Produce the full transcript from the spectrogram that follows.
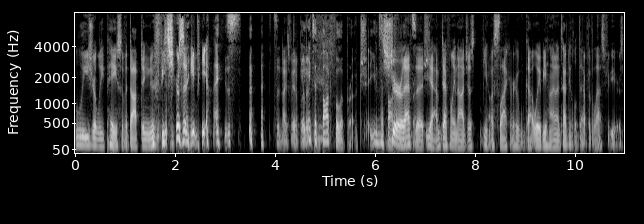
leisurely pace of adopting new features and APIs. that's a nice way to put it. It's a thoughtful approach. A thoughtful sure, that's approach. it. Yeah, I'm definitely not just you know a slacker who got way behind on technical debt for the last few years.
